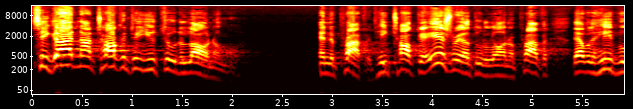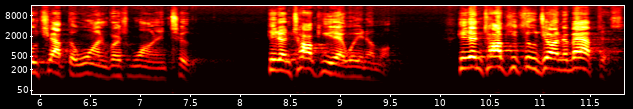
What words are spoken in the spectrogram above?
See, God not talking to you through the law no more and the prophets. He talked to Israel through the law and the prophets. That was Hebrew chapter 1, verse 1 and 2. He doesn't talk to you that way no more. He doesn't talk to you through John the Baptist.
